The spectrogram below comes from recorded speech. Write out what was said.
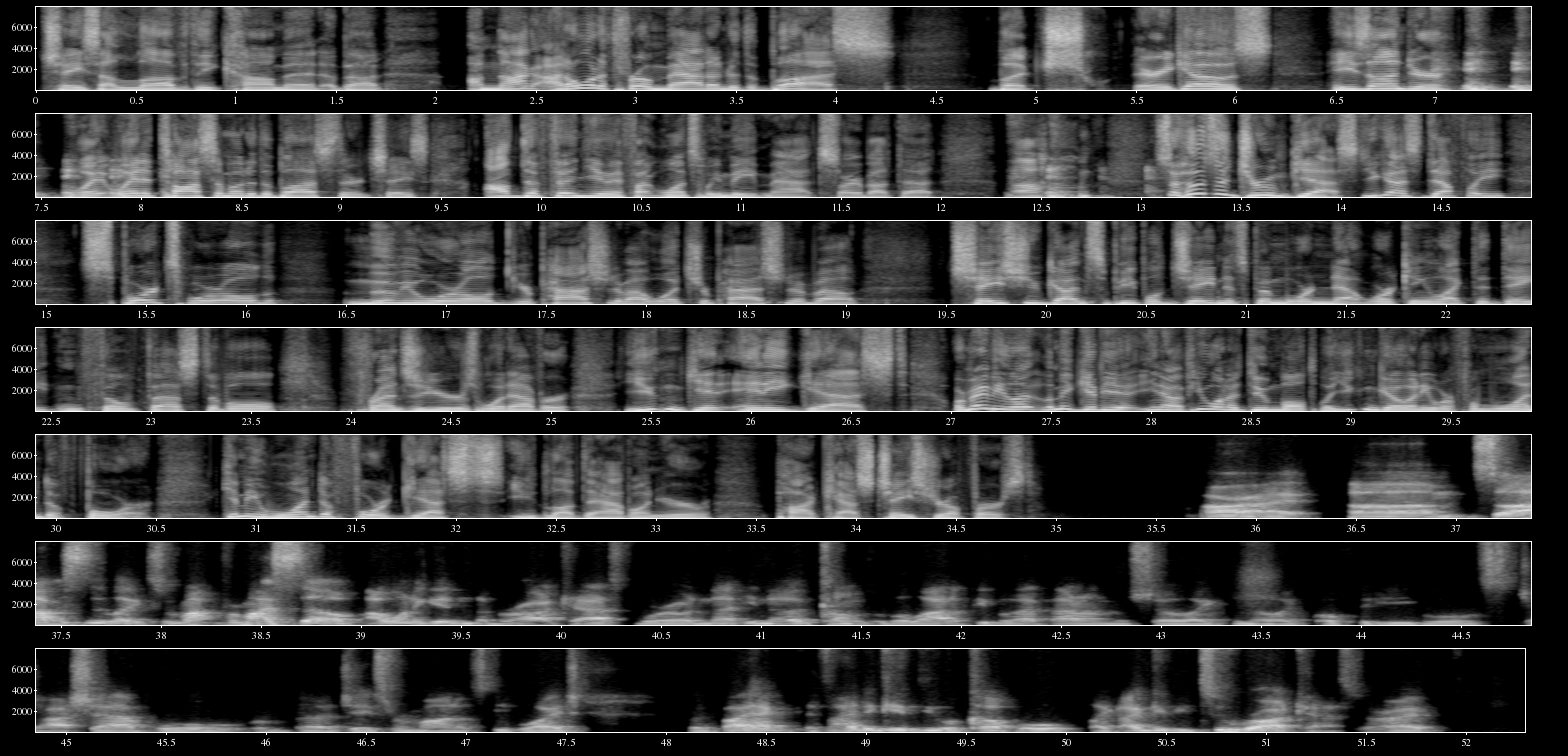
chase i love the comment about i'm not i don't want to throw matt under the bus but there he goes He's under. way, way to toss him under the bus there, Chase. I'll defend you if I once we meet, Matt. Sorry about that. Um, so who's a dream guest? You guys definitely sports world, movie world. You're passionate about what you're passionate about. Chase, you've gotten some people. Jaden, it's been more networking like the Dayton Film Festival, friends of yours, whatever. You can get any guest, or maybe let, let me give you, you know, if you want to do multiple, you can go anywhere from one to four. Give me one to four guests you'd love to have on your podcast. Chase, you're up first. All right. Um, so obviously, like so my, for myself, I want to get in the broadcast world, and that you know it comes with a lot of people that I've had on the show, like you know, like both the Eagles, Josh Apple, uh, Jason Romano, Steve Wyche. But if I had if I had to give you a couple, like I give you two broadcasters, all right.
